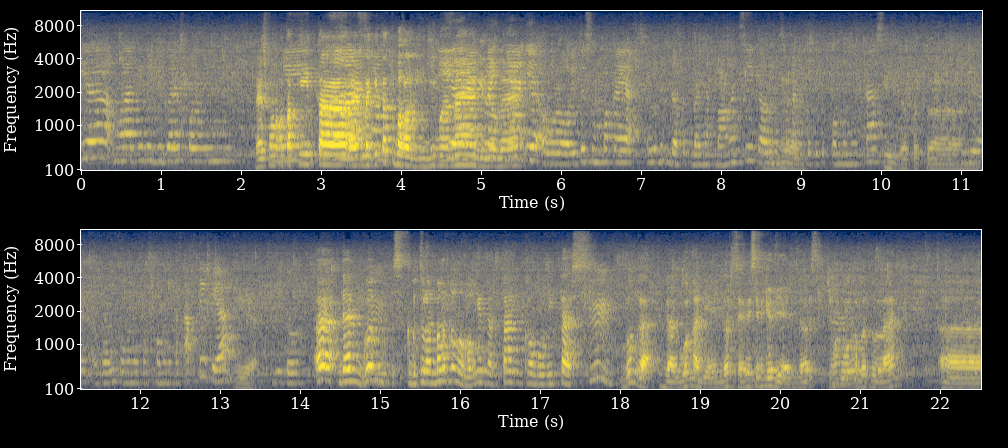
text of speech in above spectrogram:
iya ngelatih lu juga respon respon otak kita ah, refleks kita tuh bakal gimana iya, gitu kan. iya Allah itu sumpah kayak lu tuh dapat banyak banget sih kalau Bener. misalkan ikut ikut komunitas. Ih dapat banget. Iya apalagi komunitas-komunitas aktif ya. Iya. Gitu. Eh, dan gue Hmm. kebetulan banget tuh ngomongin tentang komunitas. Hmm. Gue nggak nggak gue nggak di endorse ya di sini nggak di endorse cuma gue Hmm. kebetulan eh,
